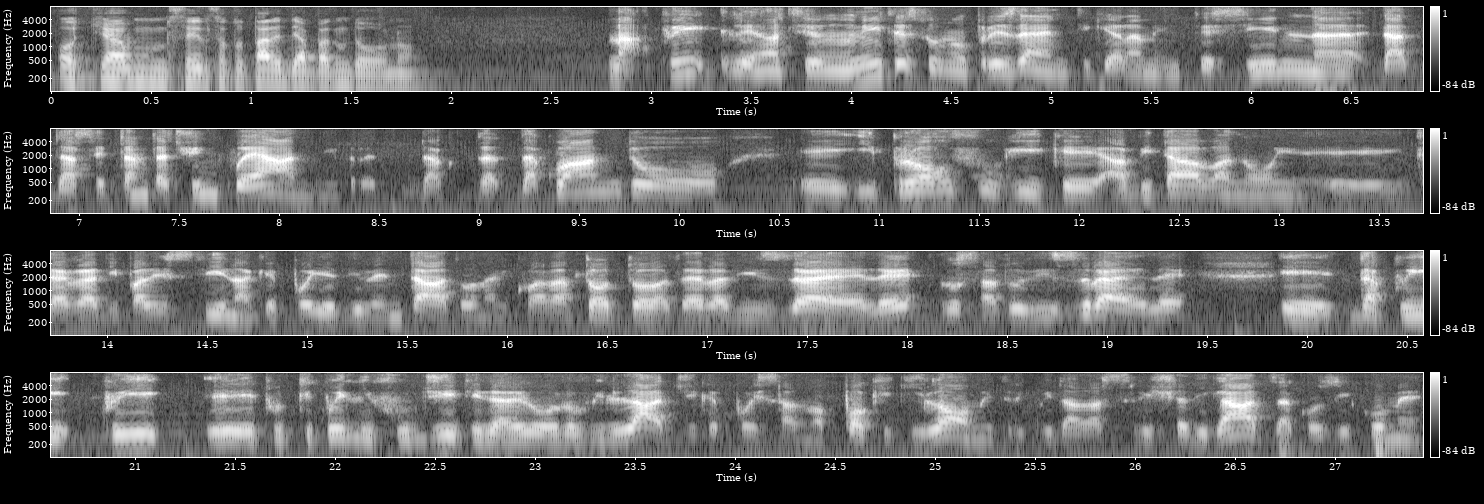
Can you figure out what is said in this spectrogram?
o c'è un senso totale di abbandono? Ma qui le Nazioni Unite sono presenti chiaramente sin da, da 75 anni, da, da, da quando eh, i profughi che abitavano in, eh, in, terra di Palestina, che poi è diventato nel 1948 la terra di Israele, lo Stato di Israele, e da qui, qui eh, tutti quelli fuggiti dai loro villaggi che poi stanno a pochi chilometri qui dalla striscia di Gaza, così come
